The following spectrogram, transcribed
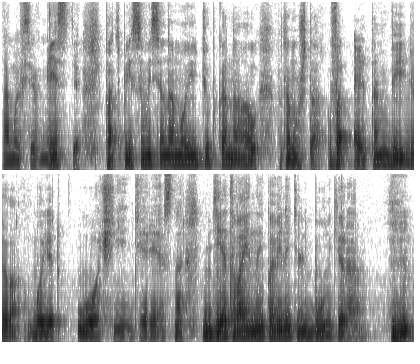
а мы все вместе. Подписывайся на мой YouTube канал, потому что в этом видео будет очень интересно. Дед войны, повелитель бункера, хм,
